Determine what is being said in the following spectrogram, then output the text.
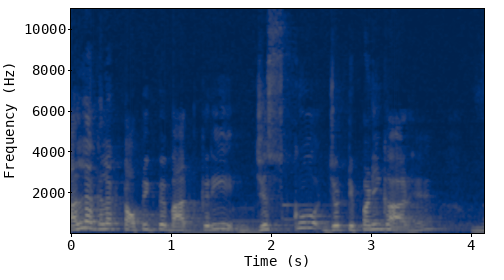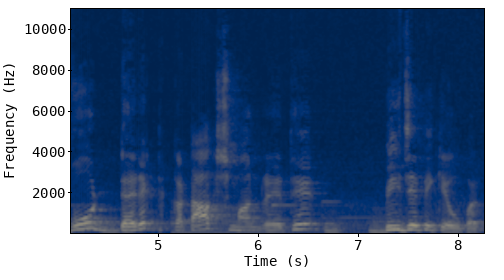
अलग अलग टॉपिक पे बात करी, जिसको जो टिप्पणीकार हैं वो डायरेक्ट कटाक्ष मान रहे थे बीजेपी के ऊपर।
